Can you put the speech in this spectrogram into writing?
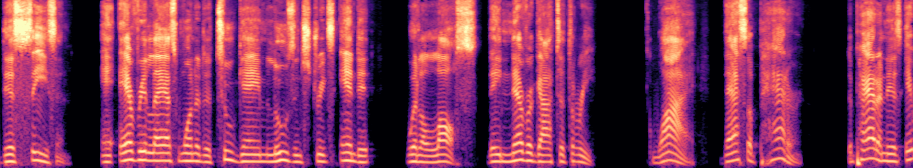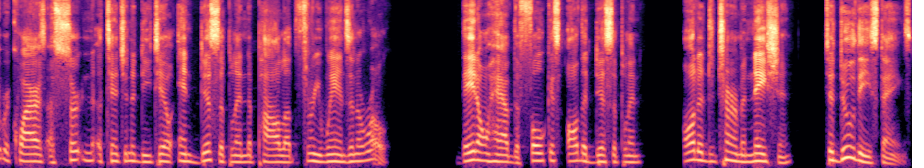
this season. And every last one of the two game losing streaks ended with a loss. They never got to three. Why? That's a pattern. The pattern is it requires a certain attention to detail and discipline to pile up three wins in a row. They don't have the focus or the discipline or the determination to do these things.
